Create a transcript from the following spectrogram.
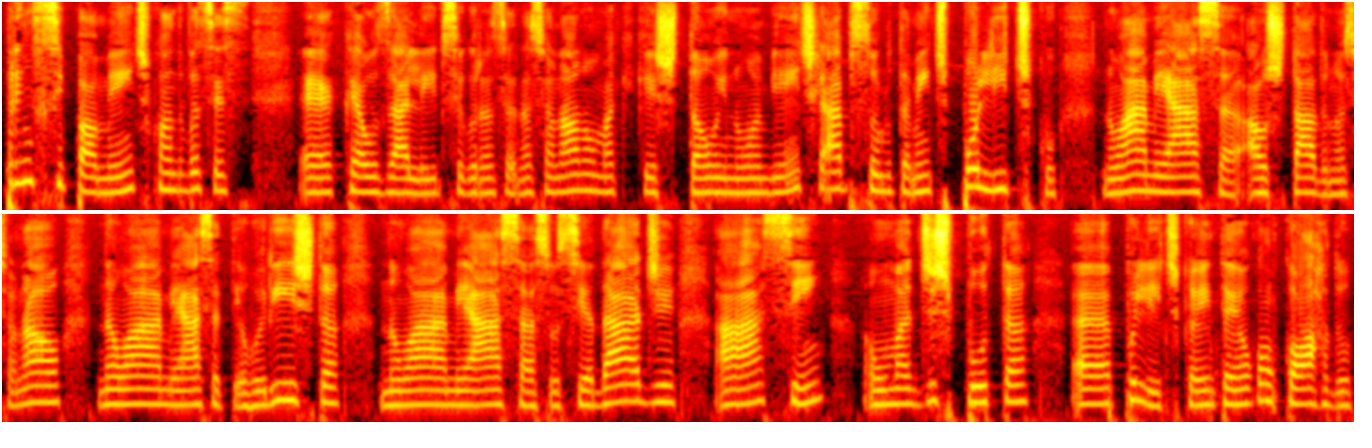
principalmente quando você é, quer usar a Lei de Segurança Nacional numa questão e num ambiente que é absolutamente político. Não há ameaça ao Estado Nacional, não há ameaça terrorista, não há ameaça à sociedade, há sim uma disputa uh, política. Então, eu concordo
